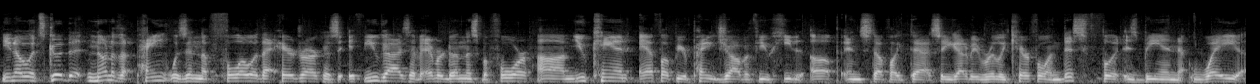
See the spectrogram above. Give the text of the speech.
You know, it's good that none of the paint was in the flow of that hairdryer because if you guys have ever done this before, um, you can F up your paint job if you heat it up and stuff like that. So you got to be really careful. And this foot is being way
